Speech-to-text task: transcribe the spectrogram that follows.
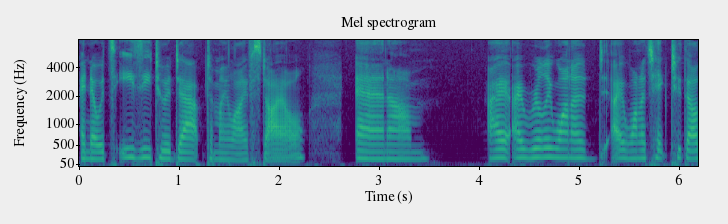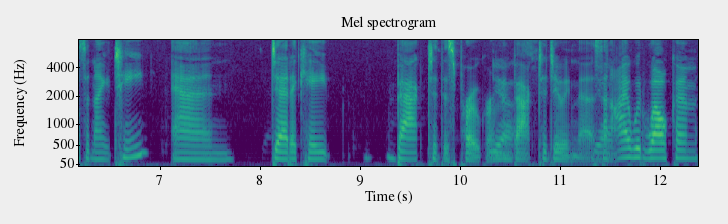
I know it's easy to adapt to my lifestyle. And um, I, I really want to I want to take 2019 and dedicate back to this program yes. and back to doing this. Yes. And I would welcome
